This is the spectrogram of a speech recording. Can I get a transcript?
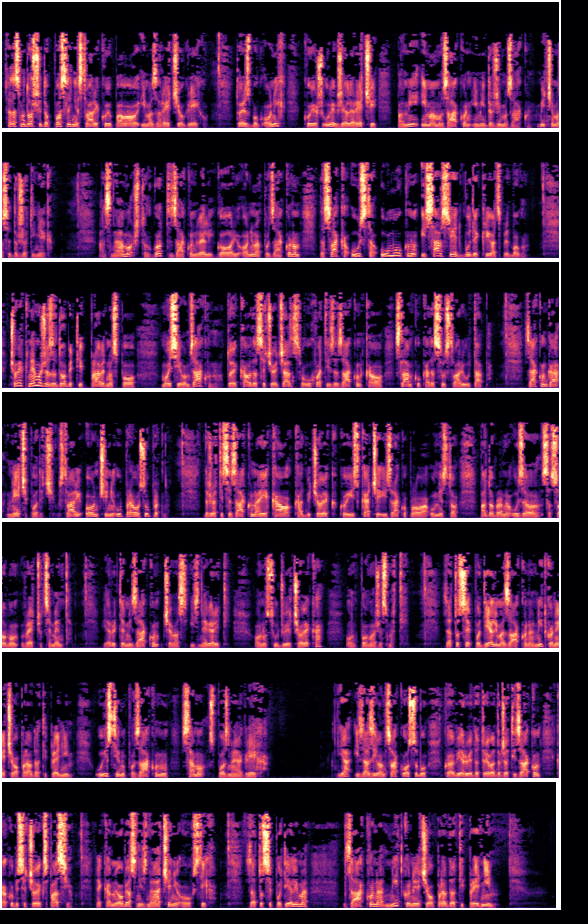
Sada smo došli do posljednje stvari koju Pavao ima za reći o grijehu. To je zbog onih koji još uvijek žele reći, pa mi imamo zakon i mi držimo zakon. Mi ćemo se držati njega. A znamo što god zakon veli govori onima pod zakonom, da svaka usta umuknu i sav svijet bude krivac pred Bogom. Čovjek ne može zadobiti pravednost po Mojsijevom zakonu. To je kao da se čovječanstvo uhvati za zakon kao slamku kada se u stvari utapa. Zakon ga neće podići. U stvari on čini upravo suprotno. Držati se zakona je kao kad bi čovjek koji iskače iz zrakoplova umjesto padobrana uzeo sa sobom vreću cementa. Vjerujte mi, zakon će vas iznevjeriti. On osuđuje čovjeka, on pomaže smrti. Zato se po dijelima zakona nitko neće opravdati pred njim. U istinu po zakonu samo spoznaja grijeha. Ja izazivam svaku osobu koja vjeruje da treba držati zakon kako bi se čovjek spasio. Neka mi objasni značenje ovog stiha. Zato se po dijelima zakona nitko neće opravdati pred njim.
